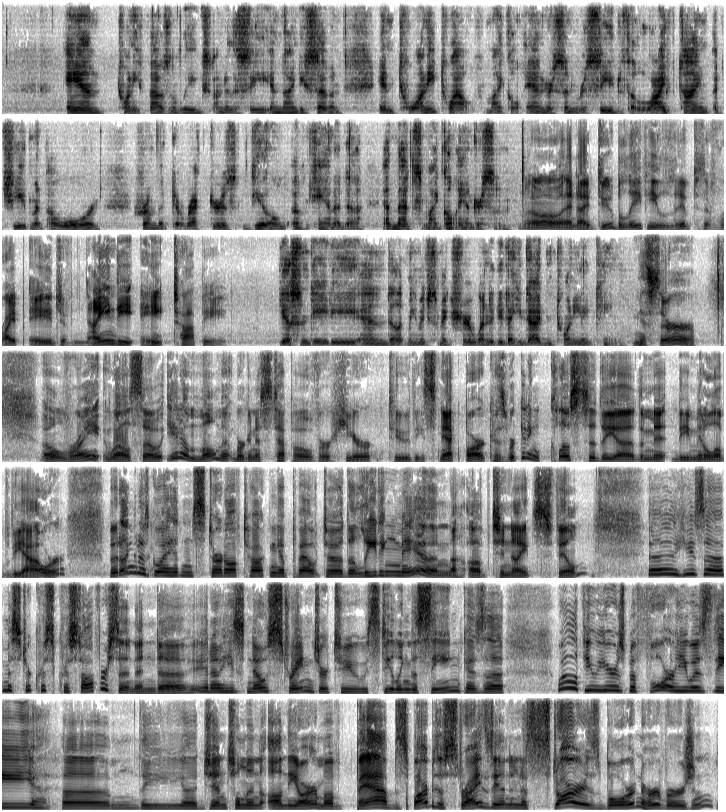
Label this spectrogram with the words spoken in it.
and 20,000 Leagues Under the Sea in 97. In 2012, Michael Anderson received the Lifetime Achievement Award from the Directors Guild of Canada, and that's Michael Anderson. Oh, and I do believe he lived to the ripe age of 98, Toppie. Yes, indeed. And uh, let me just make sure. When did he die? He died in 2018. Yes, sir. All right. Well, so in a moment, we're going to step over here to the snack bar because we're getting close to the uh, the mi- the middle of the hour. But I'm going to go ahead and start off talking about uh, the leading man of tonight's film. Uh, he's uh, Mr. Kris Kristofferson, and uh, you know he's no stranger to stealing the scene because, uh, well, a few years before he was the uh, um, the uh, gentleman on the arm of Babs, Barbra Streisand in A Star Is Born, her version.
